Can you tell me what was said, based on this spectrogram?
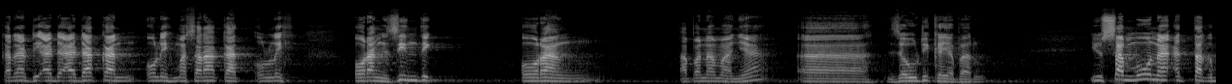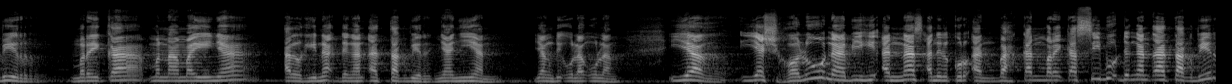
karena diada-adakan oleh masyarakat, oleh orang zindik, orang apa namanya uh, Zaudi gaya baru. Yusammuna at-takbir. Mereka menamainya al-ghina dengan at-takbir, nyanyian yang diulang-ulang. Yang yashghaluna bihi annas anil Quran. Bahkan mereka sibuk dengan at-takbir,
